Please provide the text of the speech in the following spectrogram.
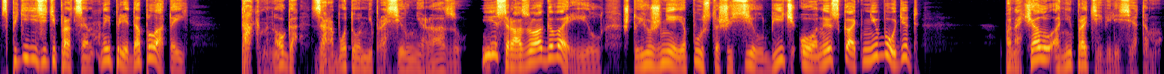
с 50-процентной предоплатой. Так много за работу он не просил ни разу. И сразу оговорил, что южнее пустоши сил бич он искать не будет. Поначалу они противились этому.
